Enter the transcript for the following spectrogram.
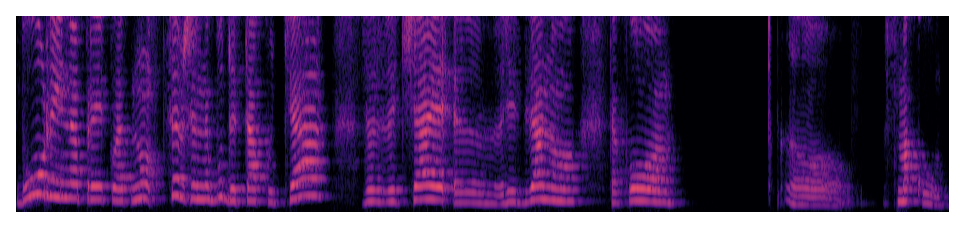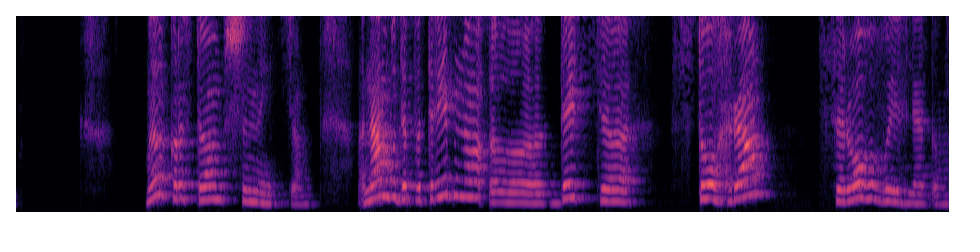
Бурий, наприклад. Ну, це вже не буде та куття, зазвичай е, різдвяного такого о, смаку. Ми використовуємо пшеницю. Нам буде потрібно е, десь е, 100 грам сирого вигляду.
